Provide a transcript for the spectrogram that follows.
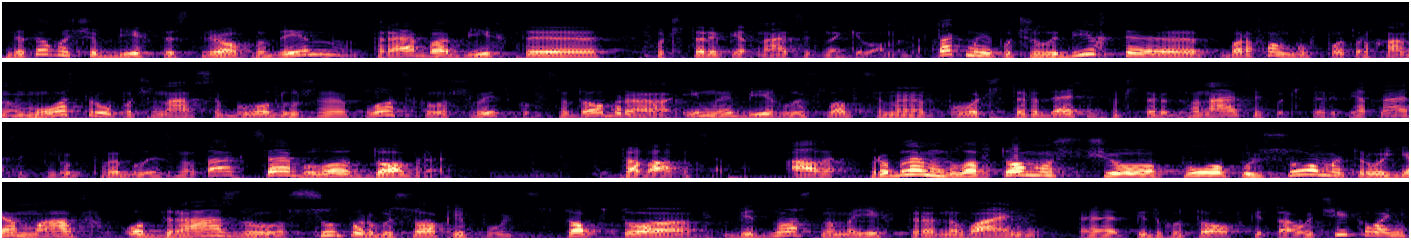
Для того, щоб бігти з 3 годин, треба бігти 4,15 на кілометр. Так ми і почали бігти. Марафон був по Троханому острову, починався, було дуже плоско, швидко, все добре. І ми бігли з хлопцями по 4,10, по 4,12, по 4,15, приблизно так. Все було добре. Здавалося б. Але проблема була в тому, що по пульсометру я мав одразу супервисокий пульс. Тобто, відносно моїх тренувань, е, підготовки та очікувань,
